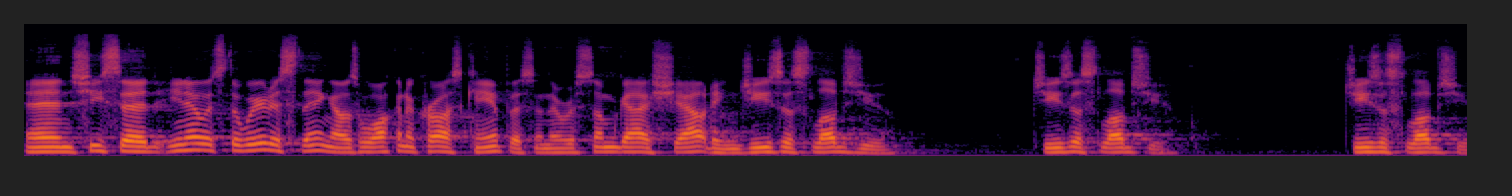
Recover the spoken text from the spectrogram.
And she said, You know, it's the weirdest thing. I was walking across campus and there was some guy shouting, Jesus loves you. Jesus loves you. Jesus loves you.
